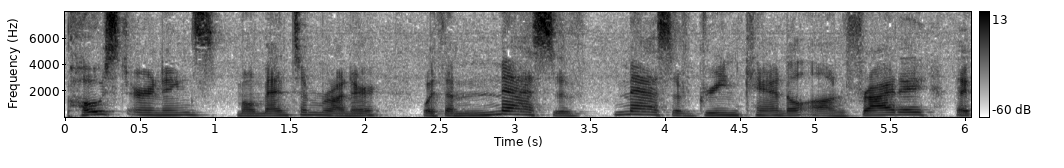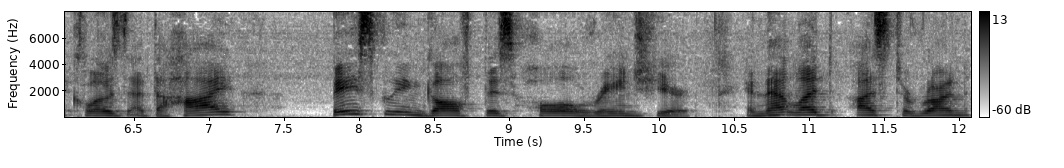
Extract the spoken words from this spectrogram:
post earnings momentum runner with a massive, massive green candle on Friday that closed at the high, basically engulfed this whole range here. And that led us to run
